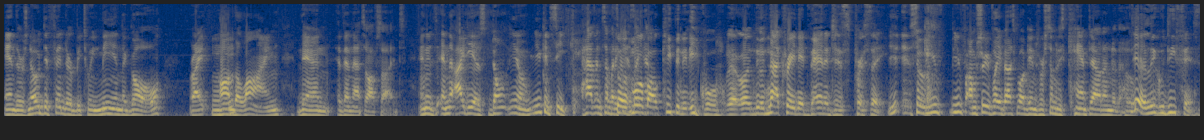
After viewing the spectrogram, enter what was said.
and there's no defender between me and the goal, right, Mm-hmm. on the line, then then that's offsides. And it's, and the idea is don't you know you can see having somebody. So it's more like about keeping it equal, uh, or not creating advantages per se. you- So you've, you've I'm sure you played basketball games where somebody's camped out under the hoop. Yeah, illegal defense.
